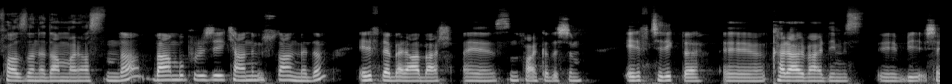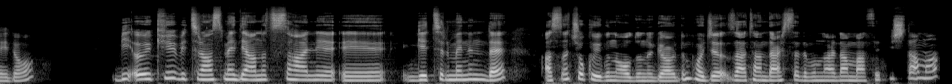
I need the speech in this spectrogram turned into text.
fazla neden var aslında. Ben bu projeyi kendim üstlenmedim. Elif'le beraber sınıf arkadaşım Elif Çelik'le e, karar verdiğimiz bir şeydi o bir öyküyü bir transmedya anlatısı haline e, getirmenin de aslında çok uygun olduğunu gördüm. Hoca zaten derste de bunlardan bahsetmişti ama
